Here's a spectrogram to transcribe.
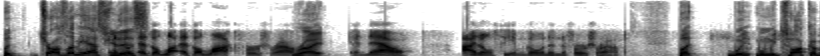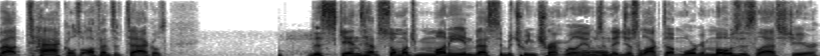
But Charles, let me ask you as this. a, as a lo- as a lock first round. right. And now I don't see him going in the first round. But when when we talk about tackles, offensive tackles, the Skins have so much money invested between Trent Williams and uh-huh. they just locked up Morgan Moses last year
